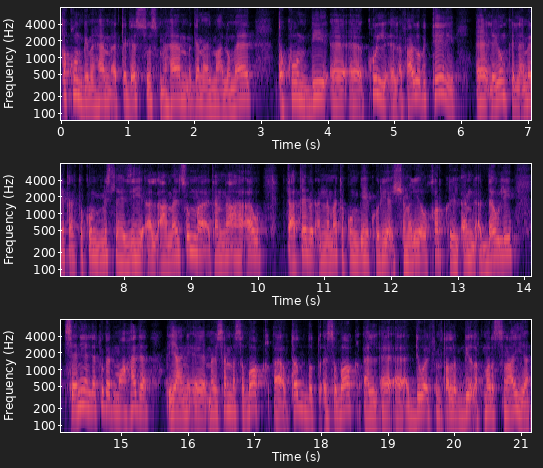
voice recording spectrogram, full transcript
تقوم بمهام التجسس مهام جمع المعلومات تقوم بكل الأفعال وبالتالي آه، لا يمكن لأمريكا أن تقوم بمثل هذه الأعمال. ثم تمنعها أو تعتبر أن ما تقوم به كوريا الشمالية وخرق للأمن الدولي، ثانيا لا توجد معاهدة يعني آه، ما يسمى سباق أو تضبط سباق آه، الدول فيما يتعلق بالأقمار الصناعية،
